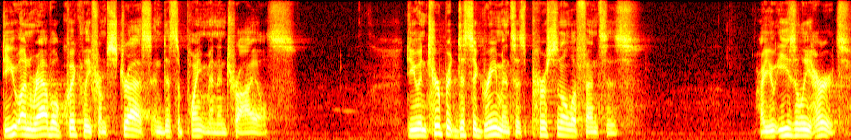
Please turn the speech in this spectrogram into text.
Do you unravel quickly from stress and disappointment and trials? Do you interpret disagreements as personal offenses? Are you easily hurt?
